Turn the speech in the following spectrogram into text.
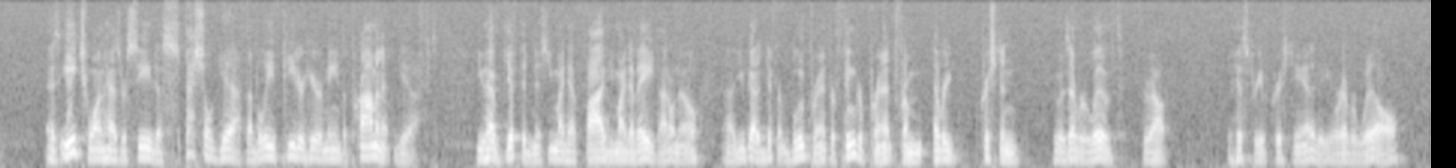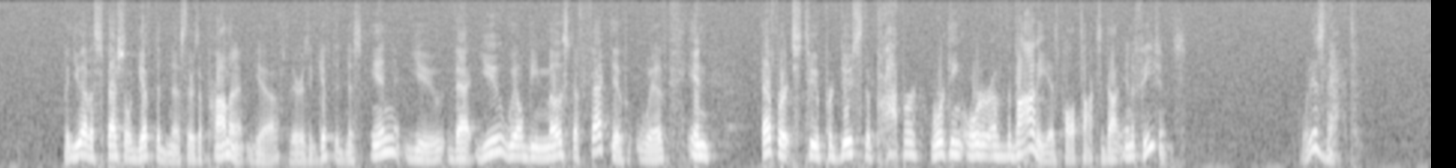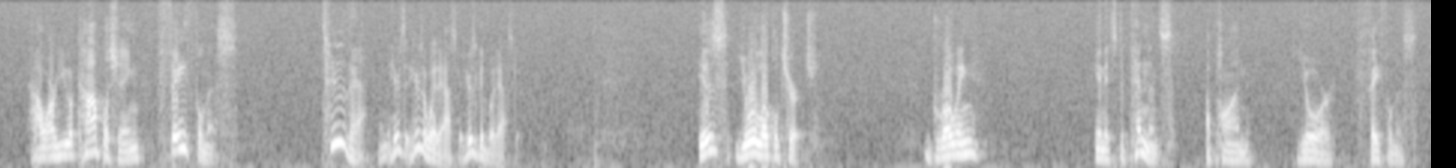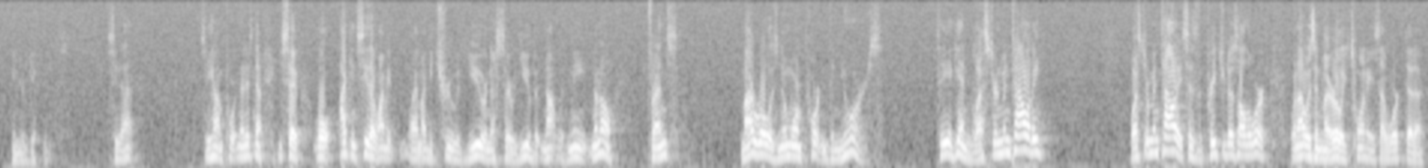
As each one has received a special gift. I believe Peter here means a prominent gift. You have giftedness. You might have five, you might have eight. I don't know. Uh, you've got a different blueprint or fingerprint from every Christian who has ever lived throughout the history of Christianity or ever will. But you have a special giftedness. There's a prominent gift. There is a giftedness in you that you will be most effective with in efforts to produce the proper working order of the body, as Paul talks about in Ephesians. What is that? How are you accomplishing faithfulness to that? Here's a, here's a way to ask it. Here's a good way to ask it. Is your local church growing in its dependence upon your faithfulness in your giftedness. See that? See how important that is? Now, you say, well, I can see that why might, why it might be true with you or necessary with you, but not with me. No, no. Friends, my role is no more important than yours. See, again, Western mentality. Western mentality says the preacher does all the work. When I was in my early 20s, I worked at a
